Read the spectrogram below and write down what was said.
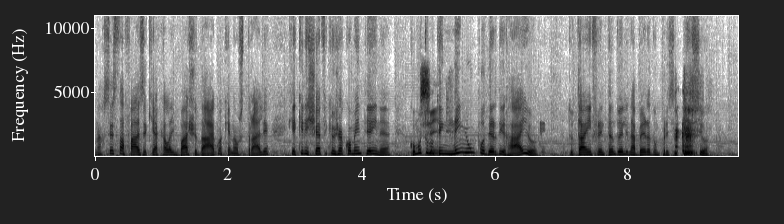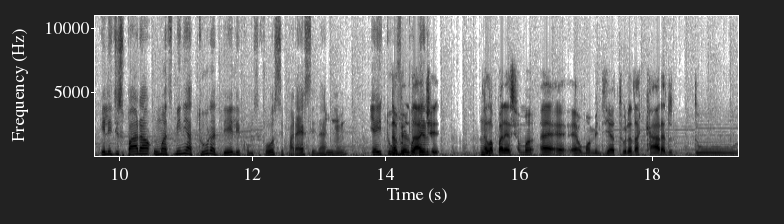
Na sexta fase aqui, aquela embaixo da água, que é na Austrália, que é aquele chefe que eu já comentei, né? Como tu não Sim. tem nenhum poder de raio, tu tá enfrentando ele na beira de um precipício, ele dispara umas miniaturas dele, como se fosse, parece, né? Uhum. E aí tu Na usa o verdade, poder... Hum. ela parece uma. É, é- é uma miniatura da cara do, do,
